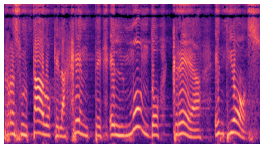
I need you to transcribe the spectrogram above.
resultado que la gente, el mundo, crea en Dios.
